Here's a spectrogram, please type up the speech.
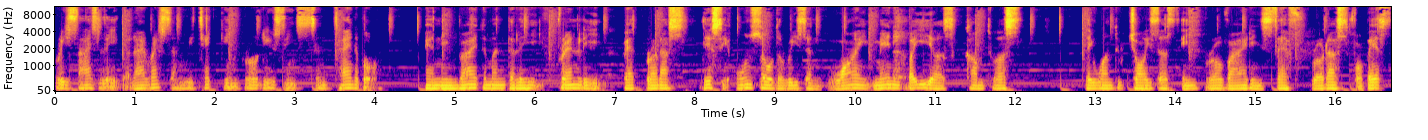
precisely the direction we take in producing sustainable and environmentally friendly pet products. This is also the reason why many buyers come to us. They want to join us in providing safe products for pets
